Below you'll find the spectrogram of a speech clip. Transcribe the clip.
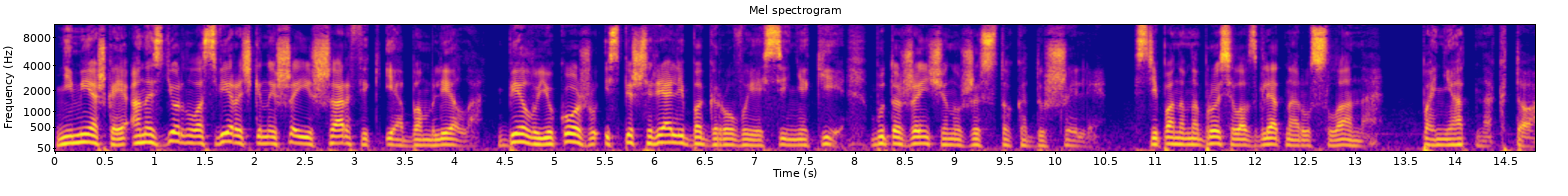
Не мешкая, она сдернула с Верочкиной шеи шарфик и обомлела. Белую кожу испещряли багровые синяки, будто женщину жестоко душили. Степановна бросила взгляд на Руслана. Понятно кто.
